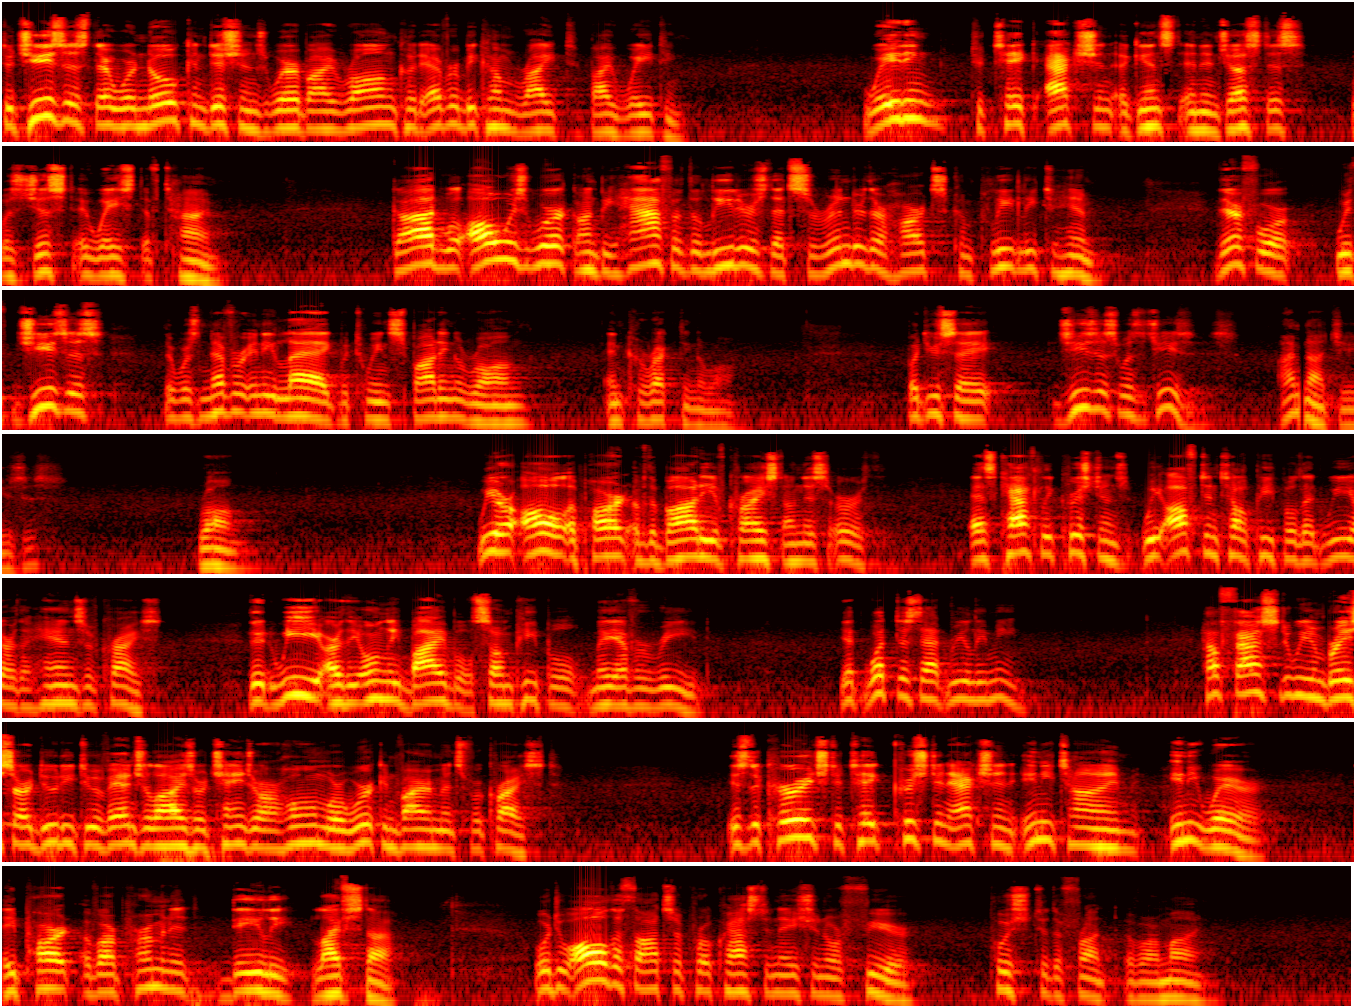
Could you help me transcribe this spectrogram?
To Jesus, there were no conditions whereby wrong could ever become right by waiting. Waiting to take action against an injustice was just a waste of time. God will always work on behalf of the leaders that surrender their hearts completely to Him. Therefore, with Jesus, there was never any lag between spotting a wrong and correcting a wrong. But you say, Jesus was Jesus. I'm not Jesus. Wrong. We are all a part of the body of Christ on this earth. As Catholic Christians, we often tell people that we are the hands of Christ, that we are the only Bible some people may ever read. Yet, what does that really mean? How fast do we embrace our duty to evangelize or change our home or work environments for Christ? Is the courage to take Christian action anytime, anywhere a part of our permanent daily lifestyle? Or do all the thoughts of procrastination or fear push to the front of our mind?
